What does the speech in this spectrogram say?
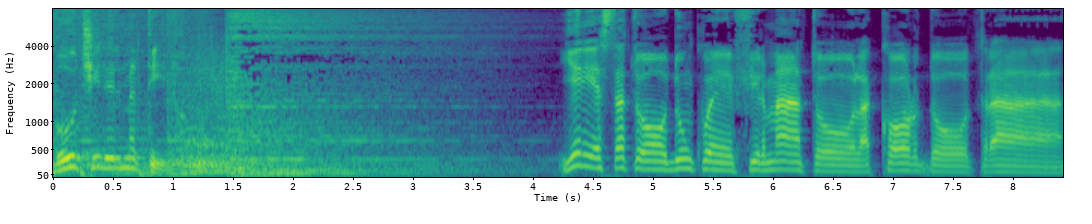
Voci del mattino. Ieri è stato dunque firmato l'accordo tra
